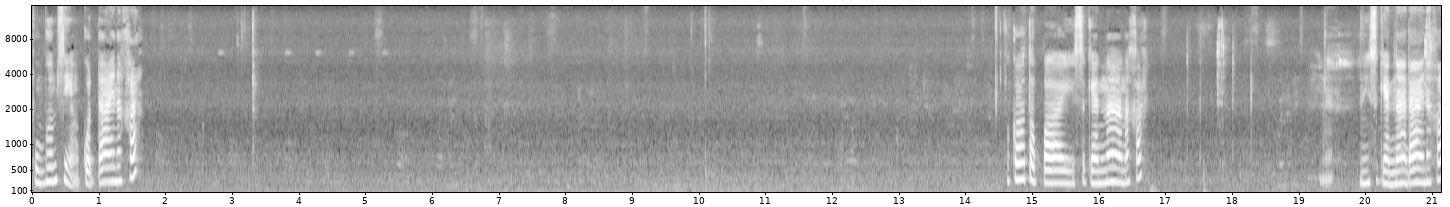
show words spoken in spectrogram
ปุ่มเพิ่มเสียงกดได้นะคะแล้วก็ต่อไปสแกนหน้านะคะเนี่ยอันนี้สแกนหน้าได้นะคะ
